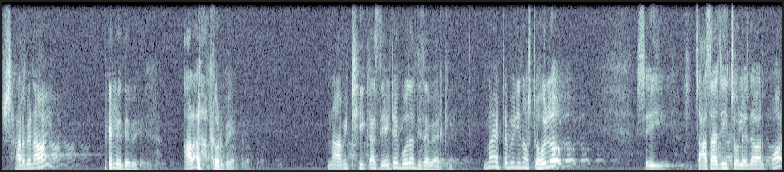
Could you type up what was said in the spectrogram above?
সারবে না হয়, ফেলে দেবে। আলাদা করবে। না, আমি ঠিক আছে, এইটাই বোঝাতে যাবে আর কি। না, একটা বিড়ি নষ্ট হলো, সেই চাচাজি চলে যাওয়ার পর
